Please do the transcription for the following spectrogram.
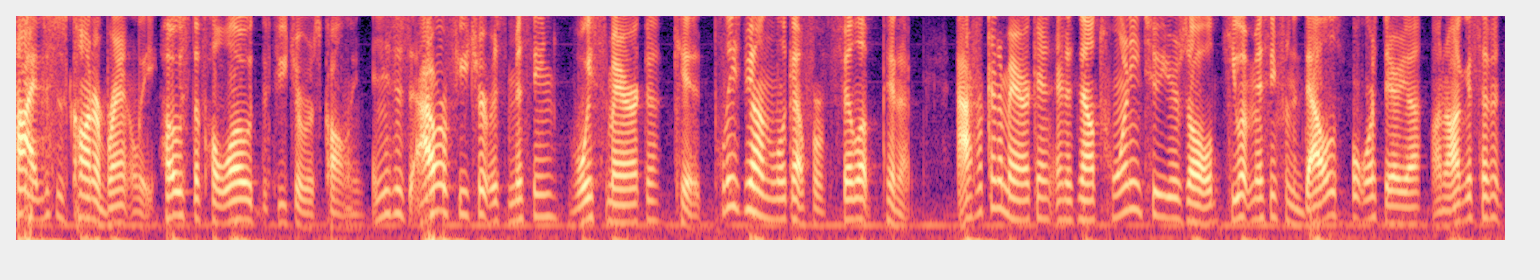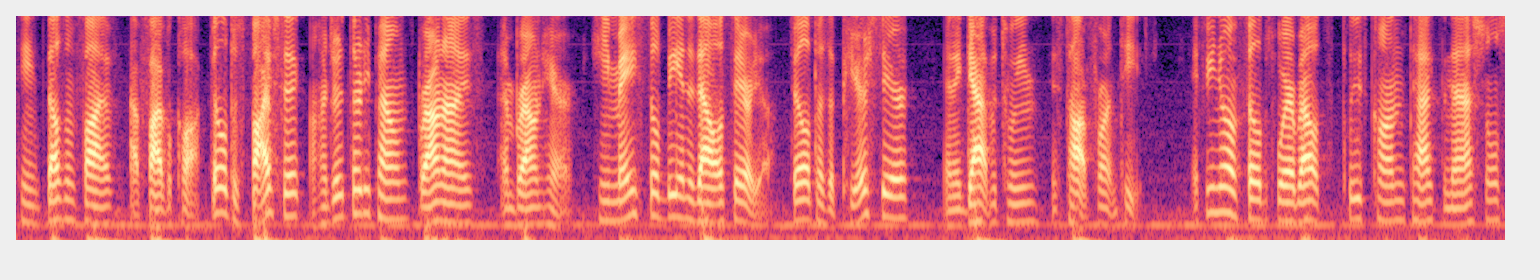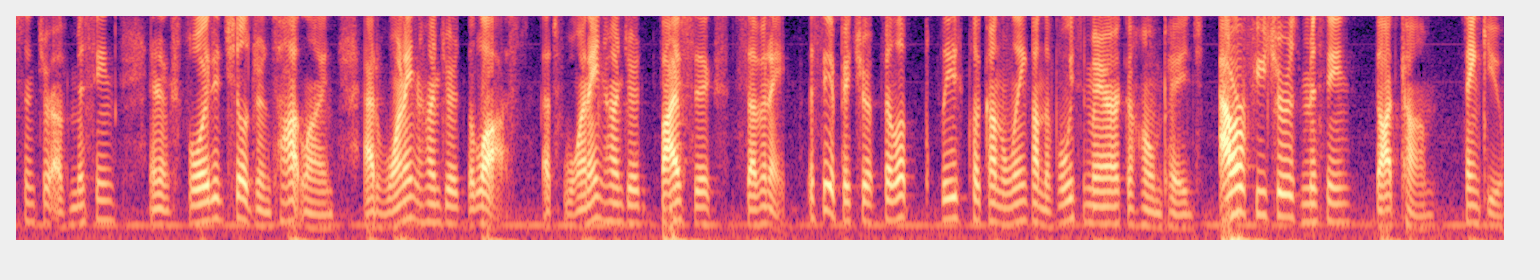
Hi, this is Connor Brantley, host of Hello, the Future is Calling. And this is Our Future is Missing Voice America Kid. Please be on the lookout for Philip Pinnock. African American and is now 22 years old. He went missing from the Dallas Fort Worth area on August 17, 2005 at 5 o'clock. Philip is 5'6, 130 pounds, brown eyes, and brown hair. He may still be in the Dallas area. Philip has a pierced ear and a gap between his top front teeth. If you know of Philip's whereabouts, please contact the National Center of Missing and Exploited Children's hotline at 1-800-THE-LOST. That's 1-800-5678. Let's see a picture of Philip. Please click on the link on the Voice America homepage, ourfutureismissing.com. Thank you.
